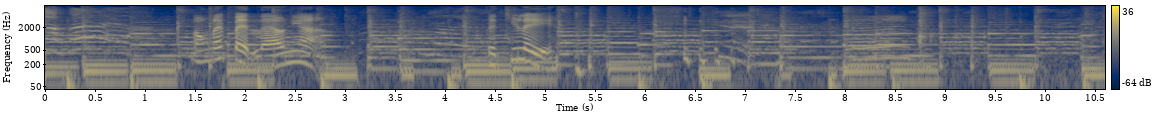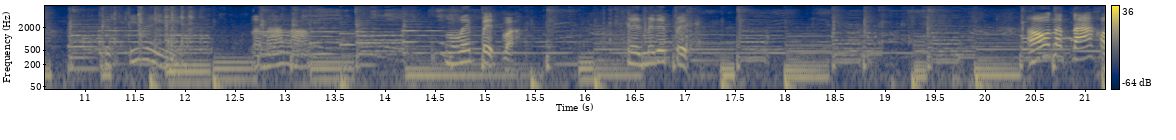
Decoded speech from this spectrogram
อยากได้อะน้องได้เป็ดแล้วเนี่ยทำไม เป็ดขี้เหร่เป็ดขี้เหร่น่าน่ารักน้องได้เป็ดว่ะเคนไม่ได้เป็ด เอาหลับตาขอ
